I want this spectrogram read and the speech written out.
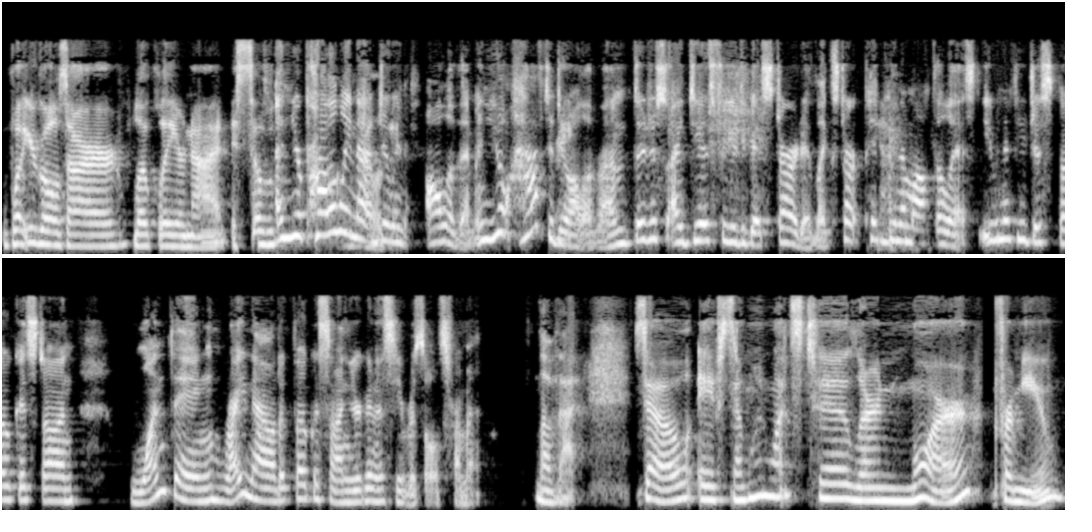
what your goals are locally or not is so and you're probably not relevant. doing all of them and you don't have to do all of them. They're just ideas for you to get started like start picking yeah. them off the list. Even if you just focused on one thing right now to focus on you're going to see results from it. Love that. So if someone wants to learn more from you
